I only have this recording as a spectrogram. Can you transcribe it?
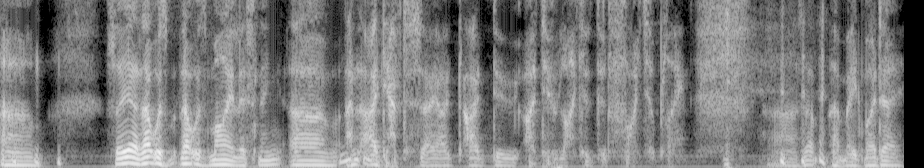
um, so yeah, that was that was my listening, um, and I have to say, I, I do I do like a good fighter plane. Uh, so that, that, made my day.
